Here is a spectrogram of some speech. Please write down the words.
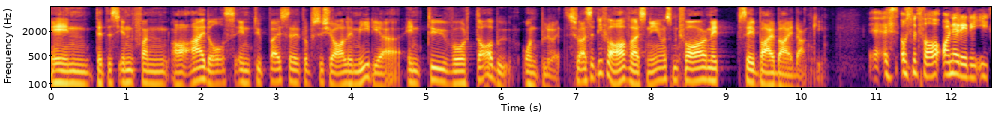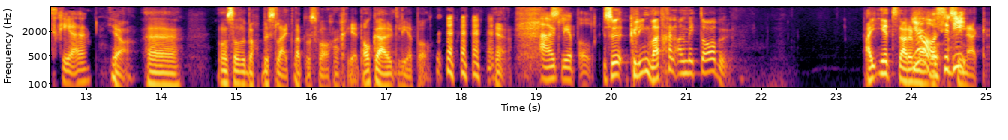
en dit is een van haar idols en toe post sy dit op sosiale media en toe word Tabu ontbloot. So as dit nie vir haar was nie, ons moet vir haar net sê bye bye, dankie. is, ons moet vir haar honorary iets gee. Ja, uh ons sal nog besluit wat ons vir haar gaan gee. Dalk 'n houtlepel. ja. Oud lepel. So Colleen, wat gaan aan met Tabu? Hy eet daarom Ja, nou, so die- sien ek.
